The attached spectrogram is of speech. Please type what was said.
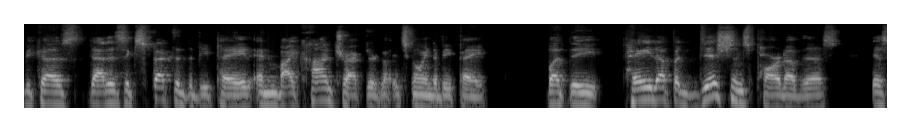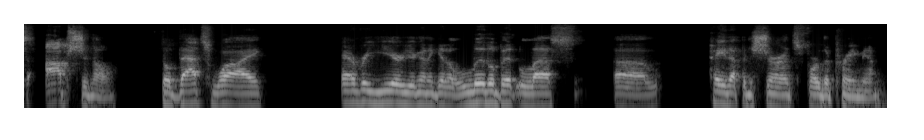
because that is expected to be paid and by contract it's going to be paid. But the paid up additions part of this is optional. So that's why every year you're going to get a little bit less uh, paid up insurance for the premium.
